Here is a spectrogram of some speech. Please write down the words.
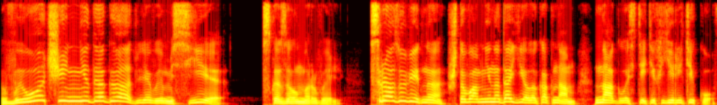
«Вы очень недогадливы, мсье», — сказал Марвель. «Сразу видно, что вам не надоело, как нам, наглость этих еретиков.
